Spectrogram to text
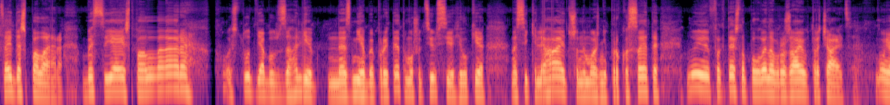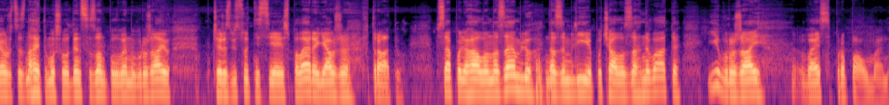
Це йде шпалера. Без цієї шпалери, ось тут я б взагалі не зміг би пройти, тому що ці всі гілки настільки лягають, що не можна прокосити. Ну і фактично половина врожаю втрачається. Ну я вже це знаю, тому що один сезон половину врожаю через відсутність цієї шпалери я вже втратив. Все полягало на землю, на землі почало загнивати, і врожай весь пропав у мене.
